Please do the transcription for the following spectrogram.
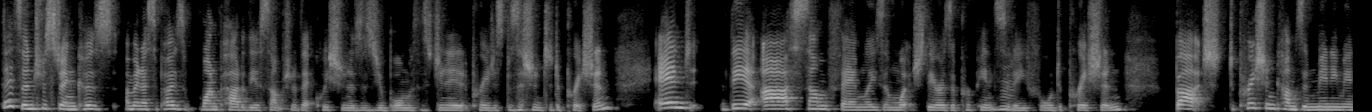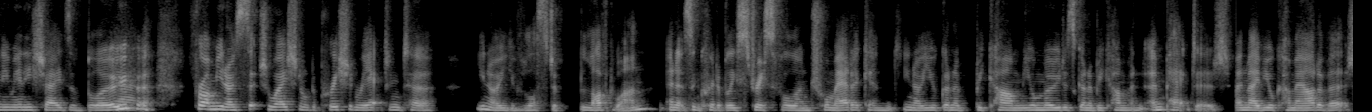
that's interesting because I mean, I suppose one part of the assumption of that question is is you're born with this genetic predisposition to depression. And there are some families in which there is a propensity mm-hmm. for depression. But depression comes in many, many, many shades of blue yeah. from, you know, situational depression reacting to you know you've lost a loved one and it's incredibly stressful and traumatic and you know you're going to become your mood is going to become impacted and maybe you'll come out of it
